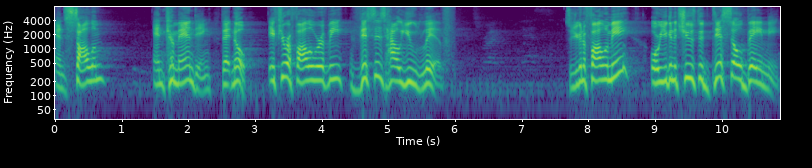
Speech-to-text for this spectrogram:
and solemn and commanding that no, if you're a follower of me, this is how you live. So you're gonna follow me, or you're gonna choose to disobey me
